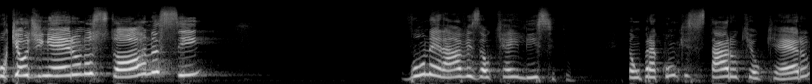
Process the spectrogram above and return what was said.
Porque o dinheiro nos torna, sim, vulneráveis ao que é ilícito. Então, para conquistar o que eu quero,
